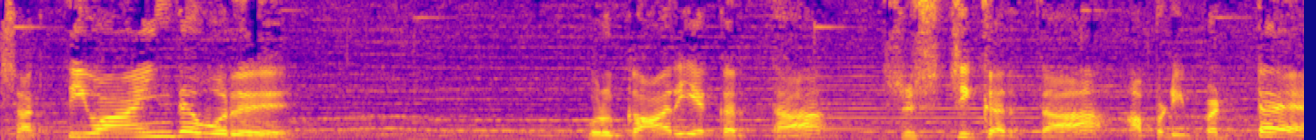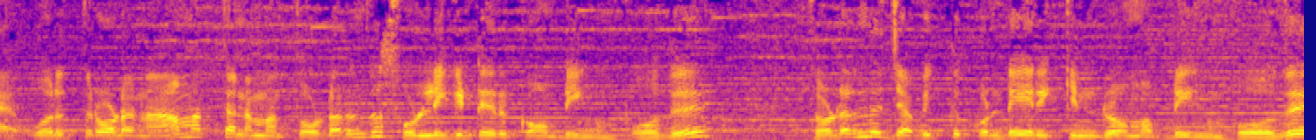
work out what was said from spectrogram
சக்தி வாய்ந்த ஒரு ஒரு காரியகர்த்தா சிருஷ்டிகர்த்தா அப்படிப்பட்ட ஒருத்தரோட நாமத்தை நம்ம தொடர்ந்து சொல்லிக்கிட்டு இருக்கோம் அப்படிங்கும் போது தொடர்ந்து ஜபித்து கொண்டே இருக்கின்றோம் அப்படிங்கும் போது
